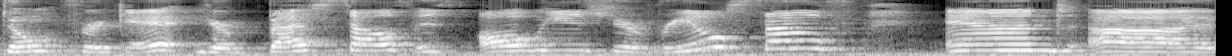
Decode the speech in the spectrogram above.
Don't forget, your best self is always your real self, and uh,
